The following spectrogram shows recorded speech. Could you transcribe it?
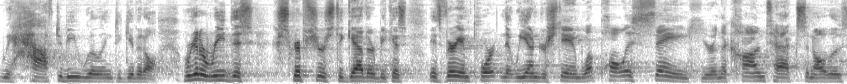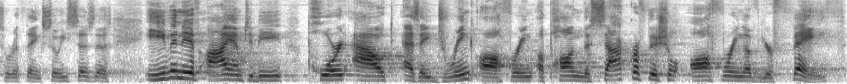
we have to be willing to give it all. We're going to read this scriptures together because it's very important that we understand what Paul is saying here in the context and all those sort of things. So he says this Even if I am to be poured out as a drink offering upon the sacrificial offering of your faith,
